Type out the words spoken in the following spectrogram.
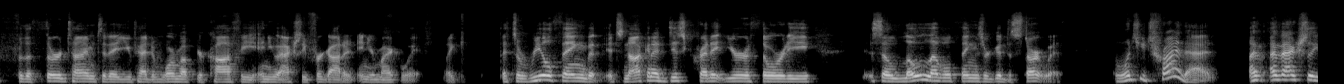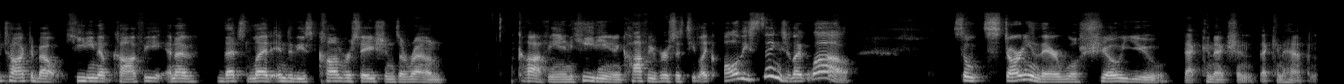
for the third time today you've had to warm up your coffee and you actually forgot it in your microwave. Like that's a real thing, but it's not going to discredit your authority so low level things are good to start with. And once you try that, I've, I've actually talked about heating up coffee and I've that's led into these conversations around coffee and heating and coffee versus tea, like all these things. You're like, wow. So starting there will show you that connection that can happen.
